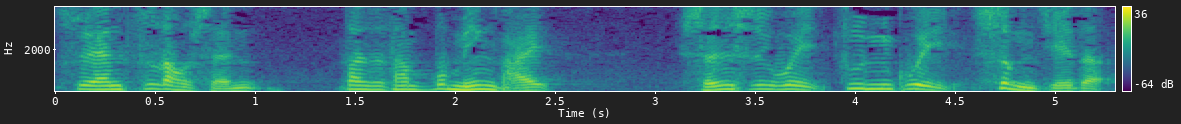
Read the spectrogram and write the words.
虽然知道神，但是他们不明白神是一位尊贵圣洁的。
